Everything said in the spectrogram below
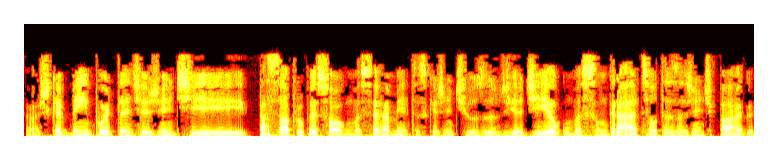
Eu acho que é bem importante a gente passar para o pessoal algumas ferramentas que a gente usa no dia a dia. Algumas são grátis, outras a gente paga.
